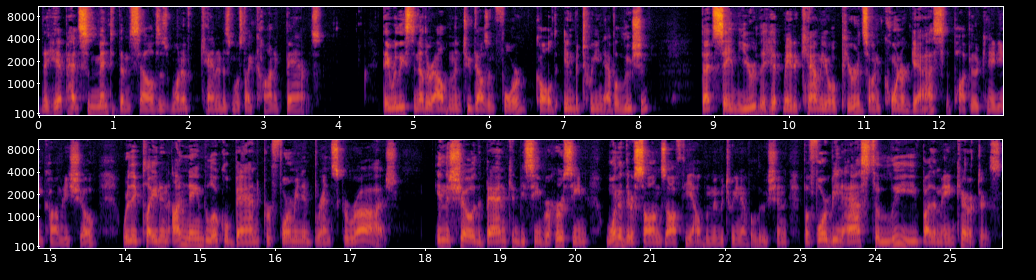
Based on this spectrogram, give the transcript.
the Hip had cemented themselves as one of Canada's most iconic bands. They released another album in 2004 called In Between Evolution, that same year, the Hip made a cameo appearance on Corner Gas, the popular Canadian comedy show, where they played an unnamed local band performing in Brent's garage. In the show, the band can be seen rehearsing one of their songs off the album In Between Evolution before being asked to leave by the main characters,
